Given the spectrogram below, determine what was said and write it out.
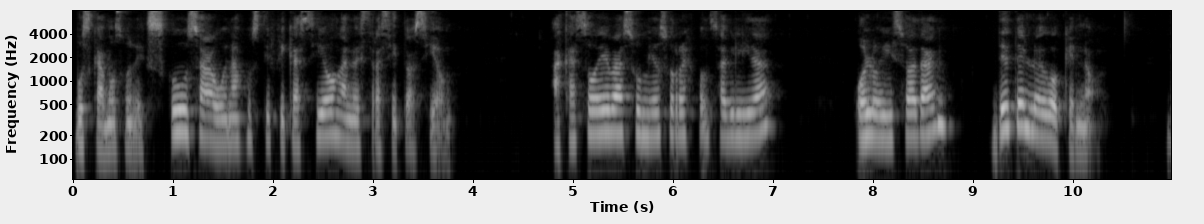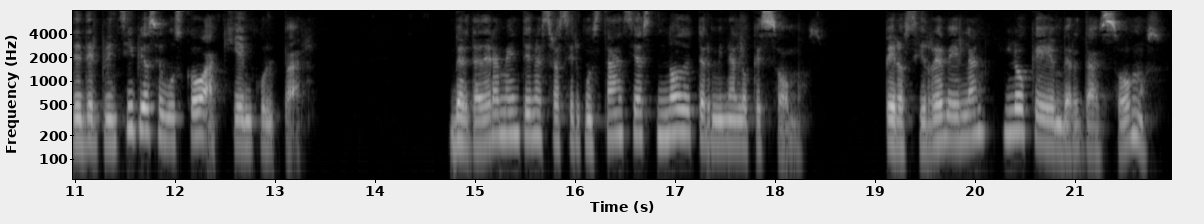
Buscamos una excusa o una justificación a nuestra situación. ¿Acaso Eva asumió su responsabilidad? ¿O lo hizo Adán? Desde luego que no. Desde el principio se buscó a quién culpar. Verdaderamente nuestras circunstancias no determinan lo que somos, pero sí revelan lo que en verdad somos.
